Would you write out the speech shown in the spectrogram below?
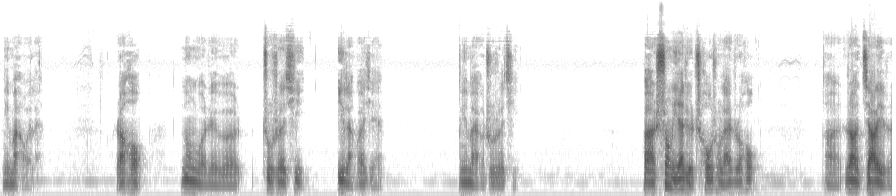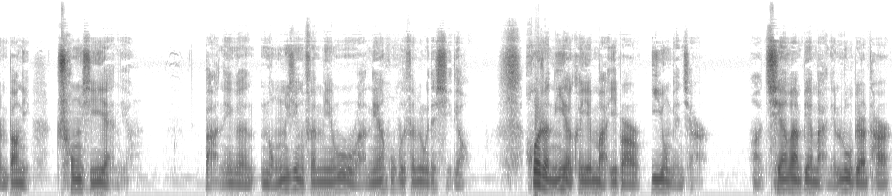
你买回来，然后弄过这个注射器，一两块钱，你买个注射器，把生理盐水抽出来之后。啊，让家里人帮你冲洗眼睛，把那个脓性分泌物啊、黏糊糊的分泌物给它洗掉。或者你也可以买一包医用棉签，啊，千万别买那路边摊儿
